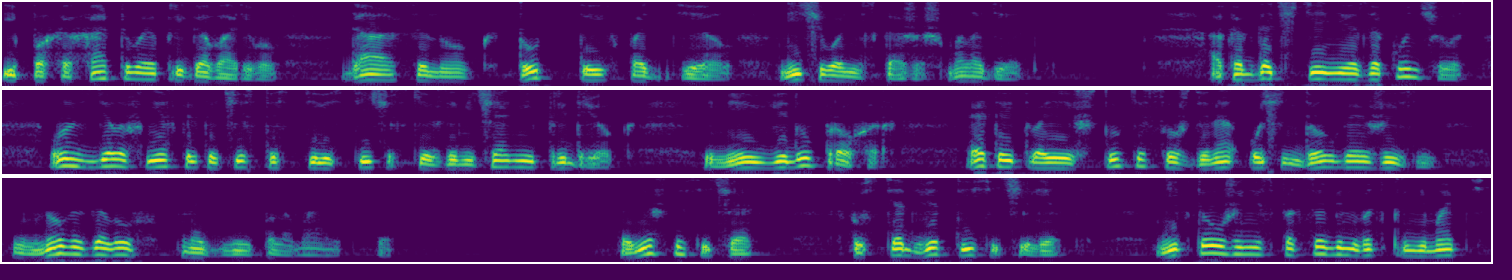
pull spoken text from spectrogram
и, похохатывая, приговаривал, «Да, сынок, тут ты их поддел, ничего не скажешь, молодец». А когда чтение закончилось, он, сделав несколько чисто стилистических замечаний, предрек, «Имею в виду, Прохор, этой твоей штуке суждена очень долгая жизнь, и много голов над ней поломается». Конечно, сейчас, спустя две тысячи лет, никто уже не способен воспринимать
